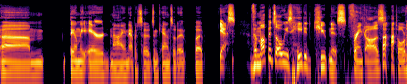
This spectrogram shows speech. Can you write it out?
Um they only aired 9 episodes and canceled it, but yes. The Muppets always hated cuteness, Frank Oz told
